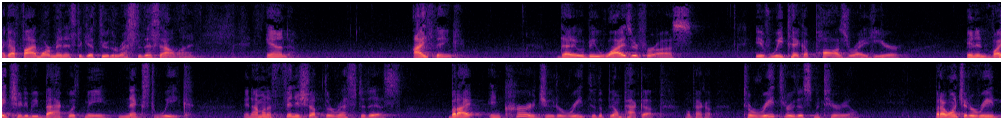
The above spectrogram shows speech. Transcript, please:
I got five more minutes to get through the rest of this outline. And I think that it would be wiser for us if we take a pause right here and invite you to be back with me next week. And I'm going to finish up the rest of this. But I encourage you to read through the, don't pack up, don't pack up, to read through this material. But I want you to read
